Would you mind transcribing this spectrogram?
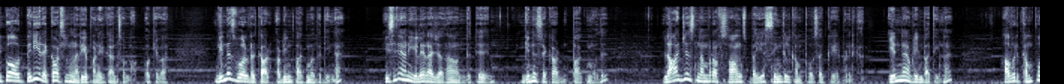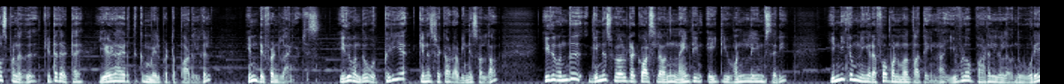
இப்போ அவர் பெரிய ரெக்கார்ட்ஸ்லாம் நிறைய பண்ணியிருக்கான்னு சொல்லலாம். ஓகேவா கின்னஸ் வேர்ல்டு ரெக்கார்ட் அப்படின்னு பார்க்கும்போது பார்த்தீங்கன்னா இசைஞானி இளையராஜா தான் வந்துட்டு கின்னஸ் ரெக்கார்ட் பார்க்கும்போது largest number of songs by a single composer create பண்ணியிருக்காரு. என்ன அப்படின்னு பார்த்தீங்கன்னா அவர் கம்போஸ் பண்ணது கிட்டத்தட்ட ஏழாயிரத்துக்கும் மேற்பட்ட பாடல்கள் இன் டிஃப்ரெண்ட் லாங்குவேஜஸ் இது வந்து ஒரு பெரிய கின்னஸ் ரெக்கார்ட் அப்படின்னு சொல்லலாம். இது வந்து கின்னஸ் வேர்ல்டு ரெக்கார்ட்ஸில் வந்து நைன்டீன் எயிட்டி ஒன்லேயும் சரி இன்றைக்கும் நீங்கள் ரெஃபர் பண்ணும்போது பார்த்தீங்கன்னா இவ்வளோ பாடல்களில் வந்து ஒரே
